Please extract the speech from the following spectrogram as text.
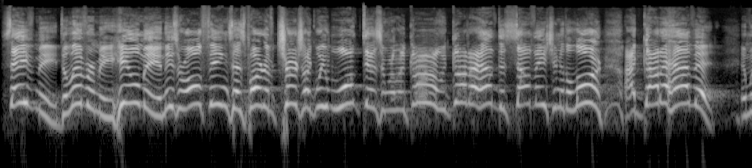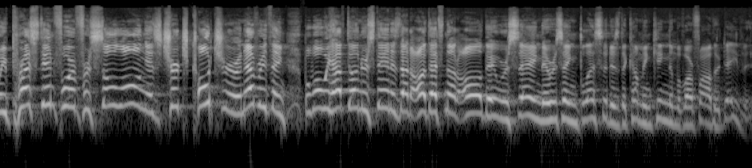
Save me, deliver me, heal me. And these are all things as part of church. Like we walk this and we're like, oh, we gotta have the salvation of the Lord. I gotta have it. And we pressed in for it for so long as church culture and everything. But what we have to understand is that oh, that's not all they were saying. They were saying, Blessed is the coming kingdom of our father David.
